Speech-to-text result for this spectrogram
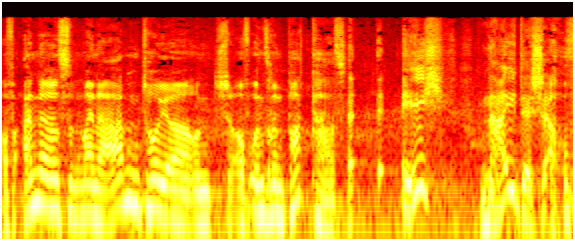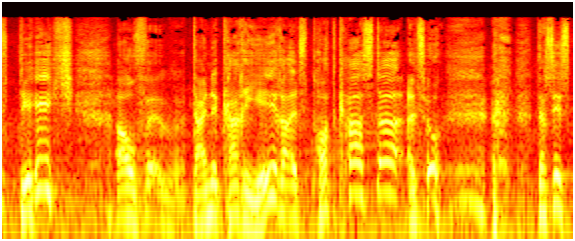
Auf Annas und meine Abenteuer und auf unseren Podcast. Äh, Ich? Neidisch auf dich? Auf äh, deine Karriere als Podcaster? Also, äh, das ist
